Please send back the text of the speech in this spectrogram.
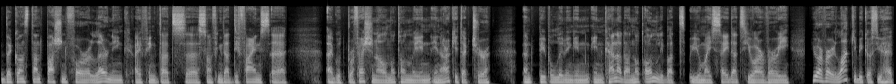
the constant passion for learning i think that's uh, something that defines a good professional not only in, in architecture and people living in, in canada not only but you might say that you are very you are very lucky because you had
